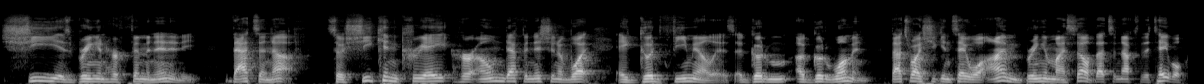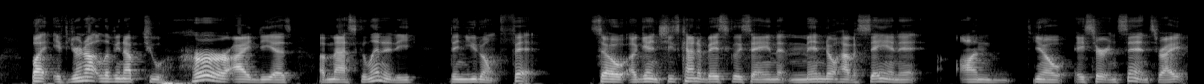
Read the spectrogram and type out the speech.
she is bringing her femininity. That's enough. So she can create her own definition of what a good female is, a good a good woman. That's why she can say, "Well, I'm bringing myself. That's enough to the table." But if you're not living up to her ideas of masculinity, then you don't fit. So again, she's kind of basically saying that men don't have a say in it on, you know, a certain sense, right?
